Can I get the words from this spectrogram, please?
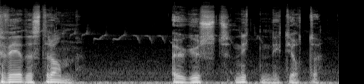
Tvedestrand, august 1998.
